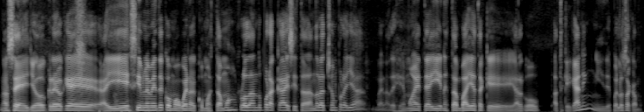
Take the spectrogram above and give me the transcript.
no sé, yo creo que ahí es simplemente como, bueno, como estamos rodando por acá y se está dando la acción por allá, bueno, dejemos a este ahí en stand-by hasta que algo, hasta que ganen y después lo sacamos.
